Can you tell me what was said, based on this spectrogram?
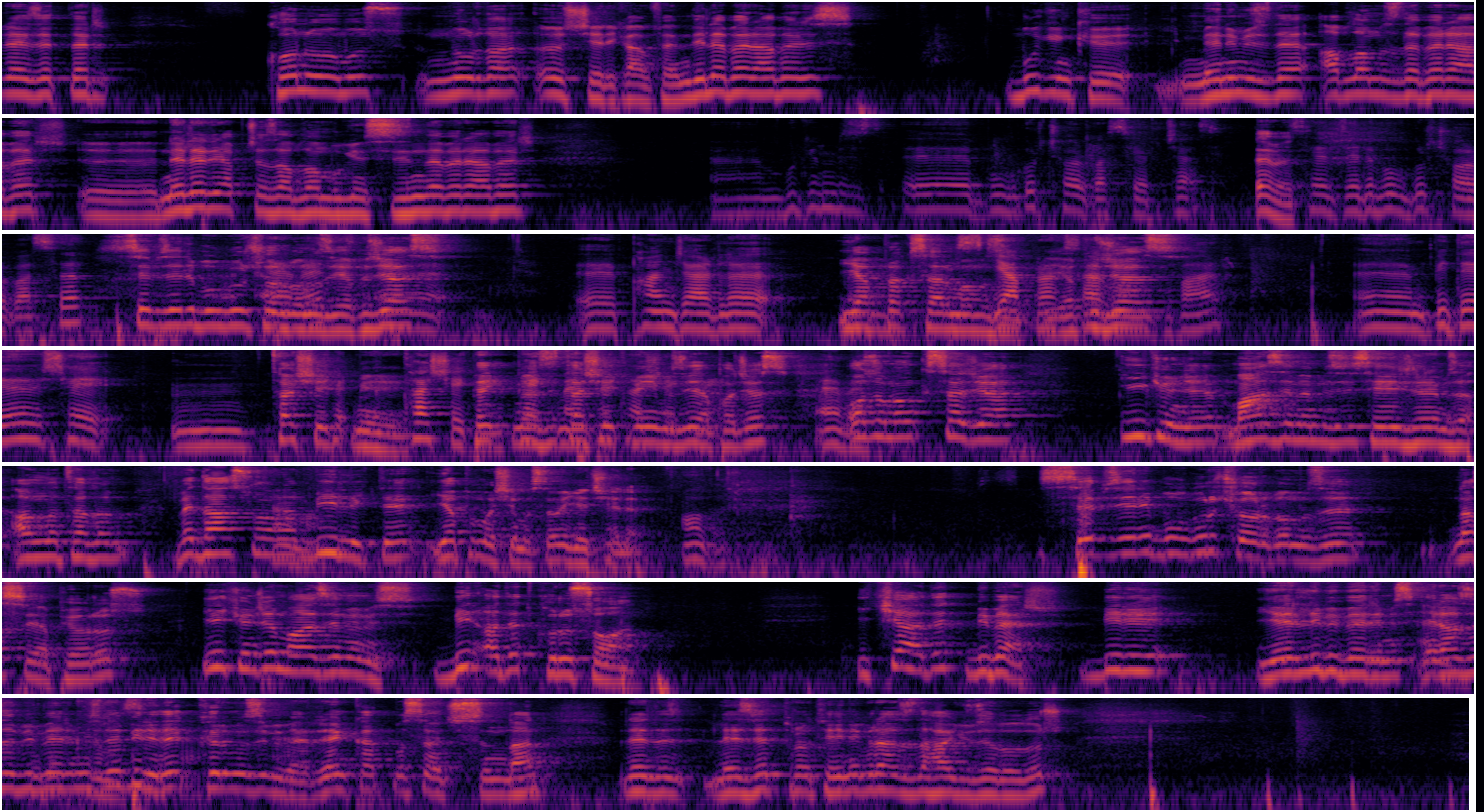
Pratik lezzetler konuğumuz Nurdan Özçelik hanımefendi ile beraberiz. Bugünkü menümüzde ablamızla beraber e, neler yapacağız ablam bugün sizinle beraber? Ee, Bugün biz e, bulgur çorbası yapacağız. Evet. Sebzeli bulgur çorbası. Sebzeli bulgur çorbamızı Evet, yapacağız. e, e, pancarlı Yaprak sarmamızı yaprak yapacağız. sarmamız var. E, bir de şey hmm, Taş ekmeği, taş ekmeği, pekmezli taş pekmezli ekmeğimizi taş ekmeği. yapacağız. Evet. O zaman kısaca ilk önce malzememizi seyircilerimize anlatalım ve daha sonra Tamam. birlikte yapım aşamasına geçelim. olur. Sebzeli bulgur çorbamızı nasıl yapıyoruz? İlk önce malzememiz 1 adet kuru soğan, 2 adet biber, biri yerli biberimiz, Elazığ biberimiz ve kırmızı biri de biber. kırmızı biber. Renk katması açısından le- lezzet proteini biraz daha güzel olur.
